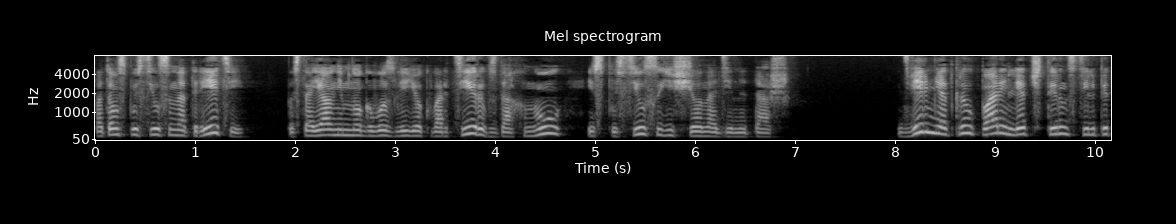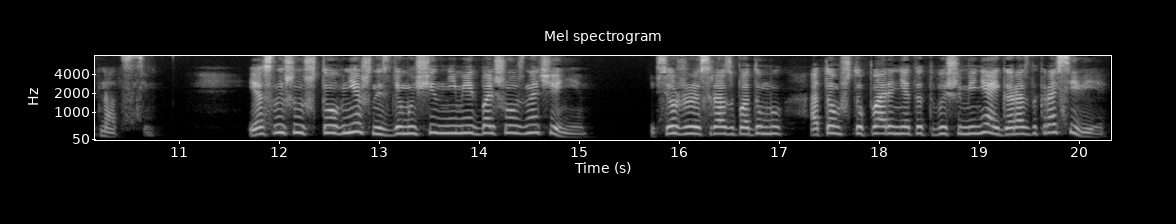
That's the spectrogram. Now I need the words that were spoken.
потом спустился на третий, постоял немного возле ее квартиры, вздохнул и спустился еще на один этаж. Дверь мне открыл парень лет четырнадцати или пятнадцати. Я слышал, что внешность для мужчин не имеет большого значения, и все же сразу подумал о том, что парень этот выше меня и гораздо красивее.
